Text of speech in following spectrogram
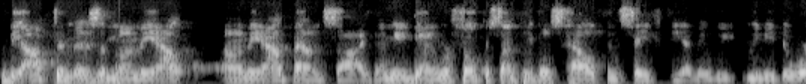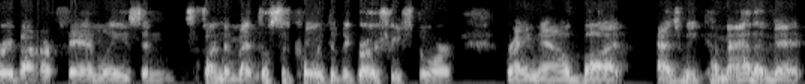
the optimism on the out on the outbound side. I mean, again, we're focused on people's health and safety. I mean, we, we need to worry about our families and fundamentals of going to the grocery store right now. But as we come out of it,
